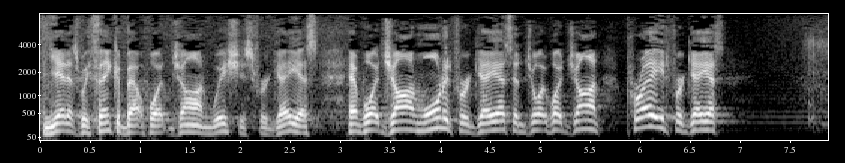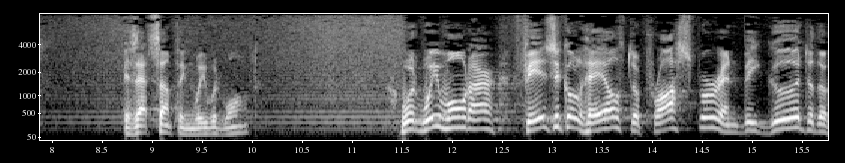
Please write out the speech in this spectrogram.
And yet, as we think about what John wishes for Gaius, and what John wanted for Gaius, and what John prayed for Gaius, is that something we would want? Would we want our physical health to prosper and be good to the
